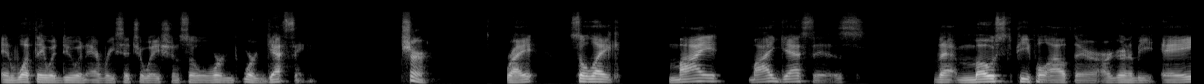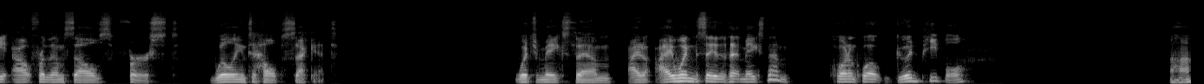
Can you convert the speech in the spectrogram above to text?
and what they would do in every situation so we're we're guessing Sure. right so like my my guess is that most people out there are going to be a out for themselves first willing to help second which makes them i i wouldn't say that that makes them quote unquote good people Uh huh.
